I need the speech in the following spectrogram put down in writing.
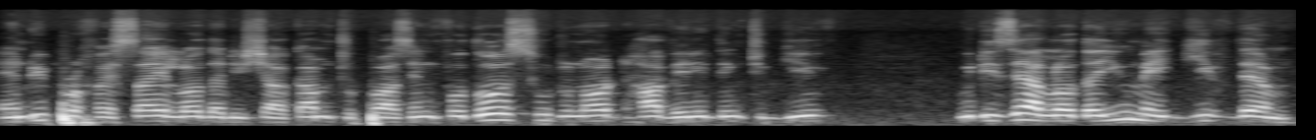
and we prophesy, Lord, that it shall come to pass. And for those who do not have anything to give, we desire, Lord, that you may give them.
